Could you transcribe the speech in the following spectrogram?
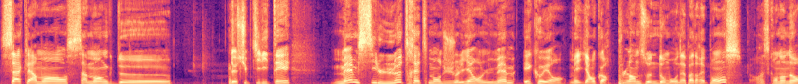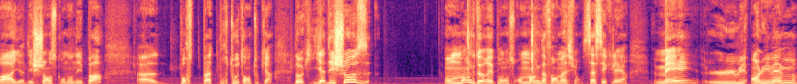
Ça clairement ça manque de, subtilité même si le traitement du geôlier en lui-même est cohérent. Mais il y a encore plein de zones d'ombre on n'a pas de réponse. Est-ce qu'on en aura? Il y a des chances qu'on n'en ait pas. pour, pas pour toutes en tout cas. Donc il y a des choses on manque de réponses, on manque d'informations, ça c'est clair. Mais lui, en lui-même,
